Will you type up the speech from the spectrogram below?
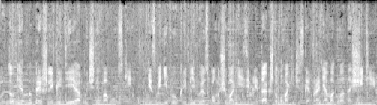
В итоге мы пришли к идее обычной повозки, изменив и укрепив ее с помощью магии Земли так, чтобы магическая броня могла тащить ее.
